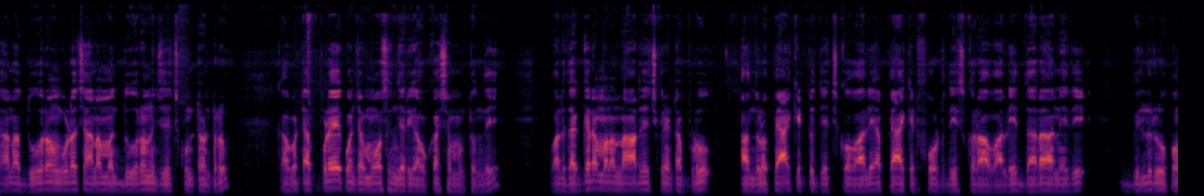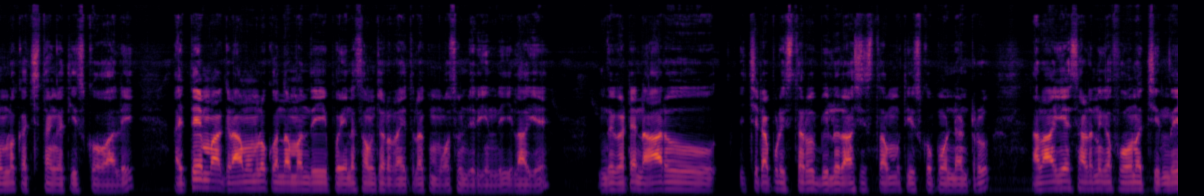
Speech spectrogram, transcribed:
చాలా దూరం కూడా చాలామంది దూరం నుంచి తెచ్చుకుంటుంటారు. కాబట్టి అప్పుడే కొంచెం మోసం జరిగే అవకాశం ఉంటుంది. వాళ్ళ దగ్గర మనం నారు తెచ్చుకునేటప్పుడు అందులో ప్యాకెట్ తెచ్చుకోవాలి. ఆ ప్యాకెట్ ఫోటో తీసుకురావాలి. ధర అనేది బిల్లు రూపంలో ఖచ్చితంగా తీసుకోవాలి. అయితే మా గ్రామంలో కొంతమంది పోయిన సంవత్సరం రైతులకు మోసం జరిగింది ఇలాగే. ఎందుకంటే నారు ఇచ్చేటప్పుడు ఇస్తారు బిల్లు రాసిస్తాము తీసుకోపోండి అంటారు. అలాగే సడన్గా ఫోన్ వచ్చింది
